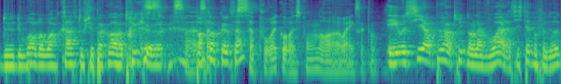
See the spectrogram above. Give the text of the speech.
de, de World of Warcraft ou je sais pas quoi, un truc Ça- partant ça- comme ça. Ça pourrait correspondre, ouais, exactement. Et aussi un peu un truc dans la voix, la System of a Down.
